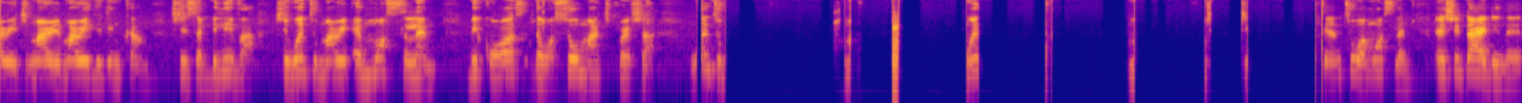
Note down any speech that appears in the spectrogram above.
marriage, married, marriage didn't come. She's a believer. She went to marry a Muslim because there was so much pressure. Went to went to a Muslim, and she died in the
